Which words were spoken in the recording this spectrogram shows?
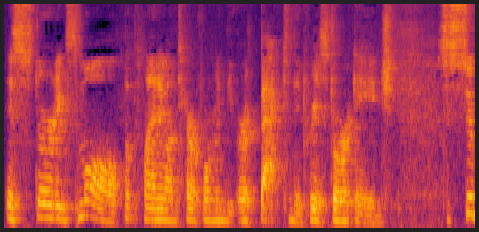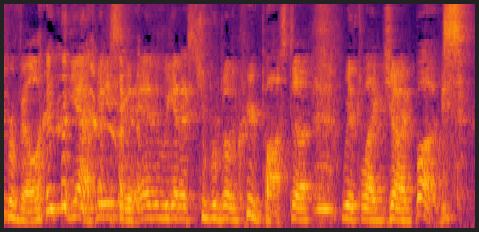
Is starting small, but planning on terraforming the Earth back to the prehistoric age. It's a super villain. Yeah, basically, and we get a supervillain creepypasta with like giant bugs.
